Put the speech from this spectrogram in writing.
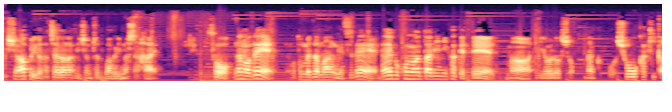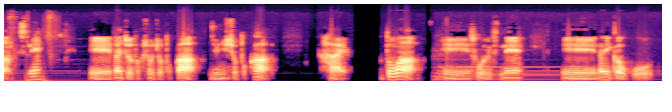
一瞬アプリが立ち上がらなくて一瞬ちょっとバグりました。はい。そう。なので、乙女座満月で、だいぶこのあたりにかけて、まあ、いろいろしょ、なんかこう、消化期間ですね。えー、大腸とか小腸とか、十二腸とか、はい。あとは、えー、そうですね。えー、何かをこう、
